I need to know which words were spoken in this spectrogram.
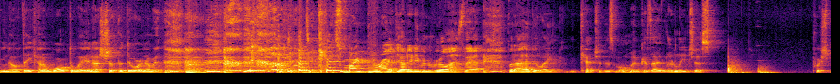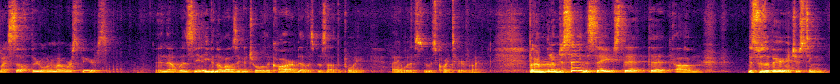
you know, they kind of walked away, and I shut the door, and I went. I had to catch my breath. Y'all didn't even realize that, but I had to like capture this moment because I literally just pushed myself through one of my worst fears, and that was you know even though I was in control of the car, that was beside the point. It was it was quite terrifying. But I'm but I'm just setting the stage that that um, this was a very interesting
